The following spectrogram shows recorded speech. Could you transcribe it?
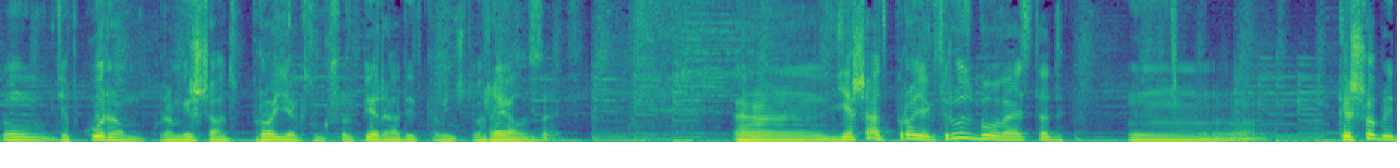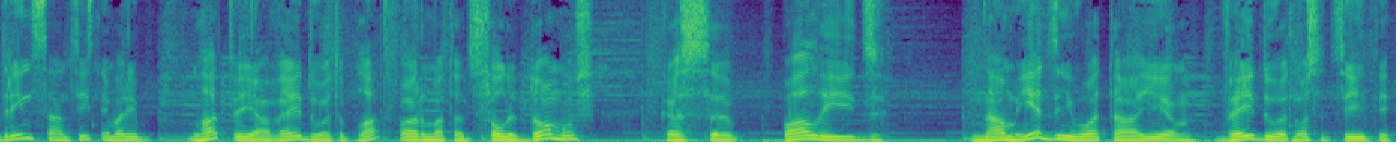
nu, jebkuram, kuram ir šāds projekts, un kurš var pierādīt, ka viņš to realizēs. Uh, ja šāds projekts ir uzbūvēts, tad mm, šobrīd ir interesants, īstenībā arī Latvijā veidota platforma, tāds solidomus, kas uh, palīdz namu iedzīvotājiem veidot nosacīti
